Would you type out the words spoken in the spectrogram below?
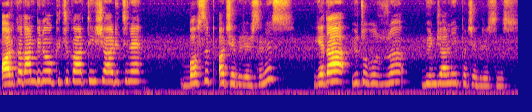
arkadan bir de o küçük artı işaretine basıp açabilirsiniz. Ya da YouTube'unuzu güncelleyip açabilirsiniz.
